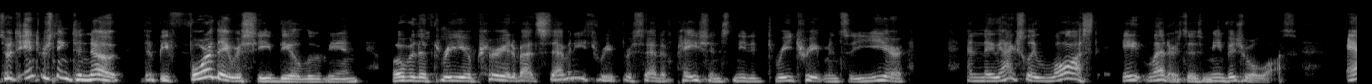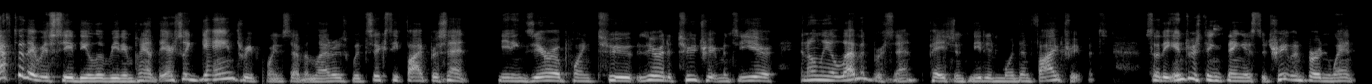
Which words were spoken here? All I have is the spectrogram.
So it's interesting to note that before they received the Iluvien, over the three year period, about 73% of patients needed three treatments a year, and they actually lost eight letters as mean visual loss. After they received the Iluvien implant, they actually gained 3.7 letters, with 65% needing 0.2, 0 to 2 treatments a year, and only 11% of patients needed more than five treatments. So the interesting thing is the treatment burden went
